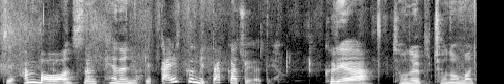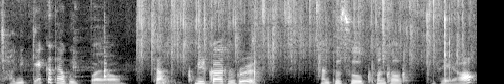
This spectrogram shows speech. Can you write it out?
이제 한번 쓴 팬은 이렇게 깔끔히 닦아줘야 돼요. 그래야 전을 붙여놓으면 전이 깨끗하고 이뻐요. 자, 밀가루를 한 두 스푼 더 주세요.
